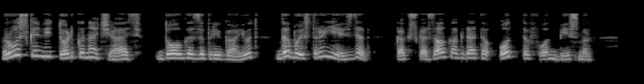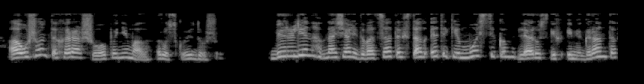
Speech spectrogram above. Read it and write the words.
Русским ведь только начать, долго запрягают, да быстро ездят, как сказал когда-то Отто фон Бисмарк, а уж он-то хорошо понимал русскую душу. Берлин в начале двадцатых стал этаким мостиком для русских эмигрантов,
